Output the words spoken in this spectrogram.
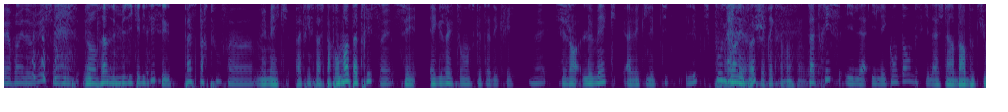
Et à premier degré, je trouve que c'est- en termes de musicalité, c'est passe-partout. Enfin, Mais mec, Patrice passe partout. pour moi, Patrice, Ouais. c'est exactement ce que t'as décrit. ouais. C'est genre le mec avec les petits, les petits pouces Ouais, dans les poches. C'est vrai que ça fonctionne. Patrice, il, a- il est content parce qu'il a acheté un barbecue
